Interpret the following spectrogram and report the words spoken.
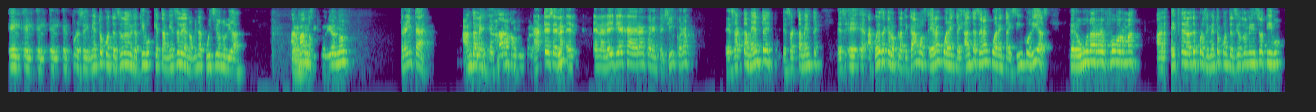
el, el, el, el procedimiento contencioso administrativo, que también se le denomina juicio de nulidad. Armando. días, ¿no? 30. Ándale, exacto. Antes en, la, en, la, ley vieja eran 45, ¿no? Exactamente, exactamente. Es, eh, eh, acuérdense que lo platicamos, eran 40, antes eran 45 días, pero hubo una reforma a la Ley Federal de Procedimiento Contencioso Administrativo,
